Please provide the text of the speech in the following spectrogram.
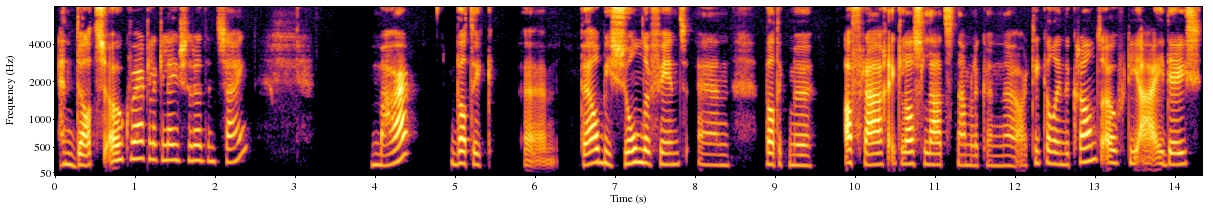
En dat ze ook werkelijk levensreddend zijn. Maar wat ik um, wel bijzonder vind en wat ik me afvraag. Ik las laatst namelijk een uh, artikel in de krant over die AED's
